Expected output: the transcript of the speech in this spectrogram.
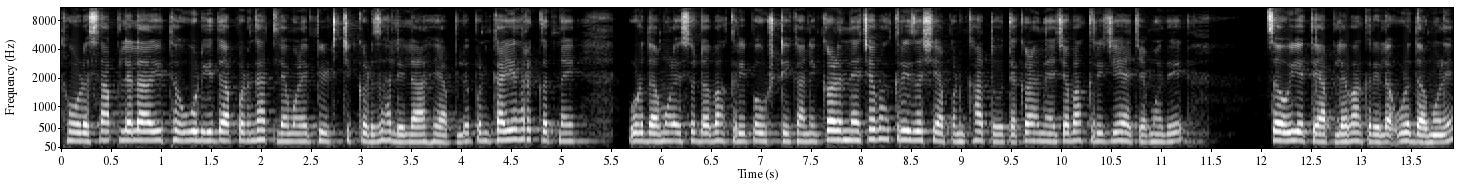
थोडंसं आपल्याला इथं उडीद आपण घातल्यामुळे पीठ चिकट झालेलं आहे आपलं पण काही हरकत नाही. उडदामुळे सुद्धा भाकरी पौष्टिक आणि कळण्याच्या भाकरी जशी आपण खातो त्या कळण्याच्या भाकरीची ह्याच्यामध्ये चव येते आपल्या भाकरीला उडदामुळे.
